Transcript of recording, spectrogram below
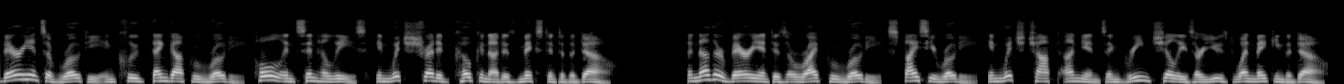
Variants of roti include Thengapu roti, whole in Sinhalese, in which shredded coconut is mixed into the dough. Another variant is Araipu roti, spicy roti, in which chopped onions and green chilies are used when making the dough.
